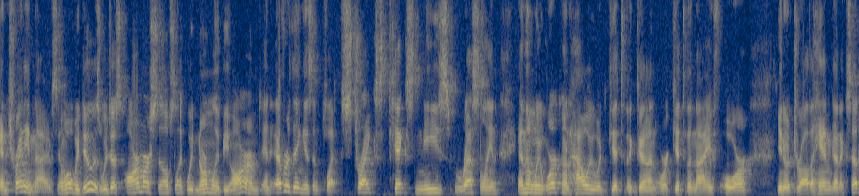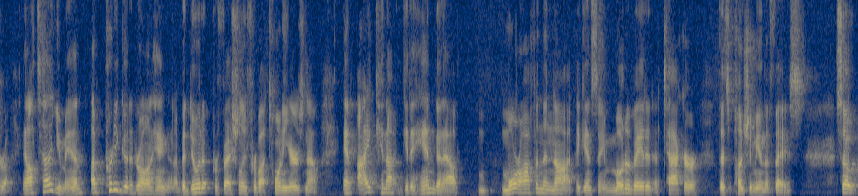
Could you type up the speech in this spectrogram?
and training knives. And what we do is we just arm ourselves like we'd normally be armed, and everything is in place strikes, kicks, knees, wrestling. And then we work on how we would get to the gun or get to the knife or you know, draw the handgun, etc. And I'll tell you, man, I'm pretty good at drawing a handgun. I've been doing it professionally for about 20 years now, and I cannot get a handgun out more often than not against a motivated attacker that's punching me in the face. So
